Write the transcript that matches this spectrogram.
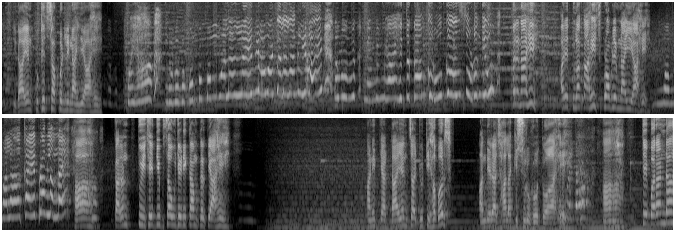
ती डायन कुठेच सापडली नाही आहे. बया मला लय भ्या वाटायला मी- आहे तर काम करू का? सोडून देऊ? अरे नाही. अरे तुला काहीच प्रॉब्लेम नाही आहे. म- मला काही प्रॉब्लेम नाही. हा कारण तू इथे दिवसा उजेडी काम करते आहे. आणि त्या डायनचा ड्युटी हबर्स अंधेरा झाला की सुरू होतो आहे. हा ते बरांडा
